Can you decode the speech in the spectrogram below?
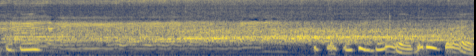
that. You liked it, this? What the fuck is he doing? What is that?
